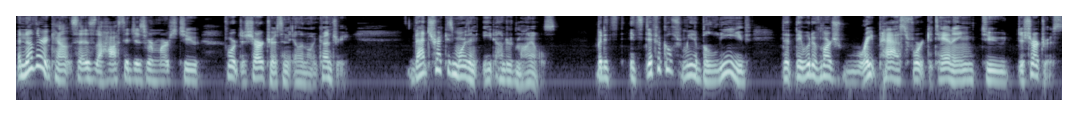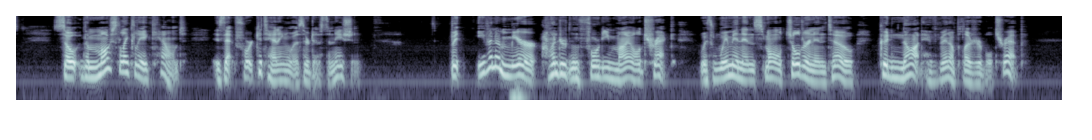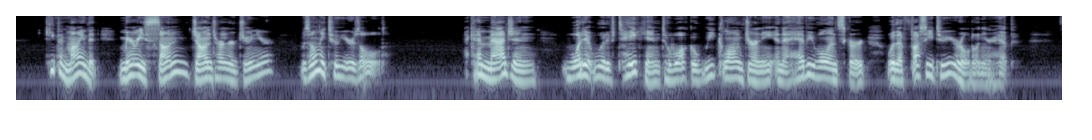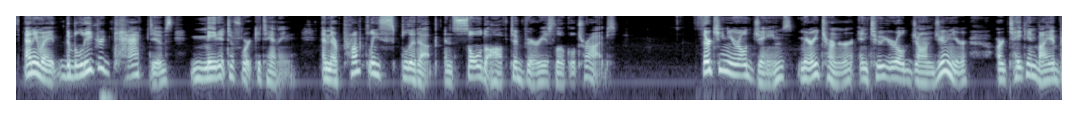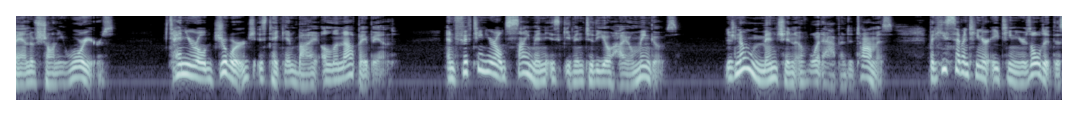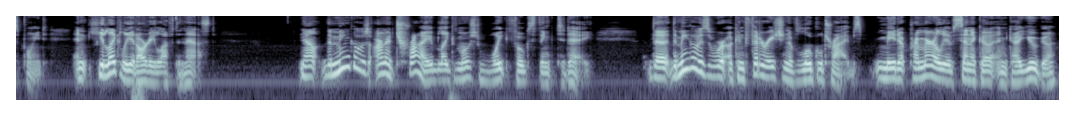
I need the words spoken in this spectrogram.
Another account says the hostages were marched to Fort de Chartres in Illinois country. That trek is more than 800 miles but it's it's difficult for me to believe that they would have marched right past Fort Kittanning to de Chartres. So the most likely account is that Fort Kittanning was their destination. But even a mere 140 mile trek with women and small children in tow could not have been a pleasurable trip. Keep in mind that Mary's son, John Turner Jr., was only two years old. I can imagine what it would have taken to walk a week long journey in a heavy woolen skirt with a fussy two year old on your hip. Anyway, the beleaguered captives made it to Fort Kittanning, and they're promptly split up and sold off to various local tribes. 13 year old James, Mary Turner, and 2 year old John Jr. are taken by a band of Shawnee warriors. 10 year old George is taken by a Lenape band. And 15 year old Simon is given to the Ohio Mingos. There's no mention of what happened to Thomas, but he's 17 or 18 years old at this point, and he likely had already left the nest. Now, the Mingos aren't a tribe like most white folks think today. The, the Mingos were a confederation of local tribes, made up primarily of Seneca and Cayuga,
